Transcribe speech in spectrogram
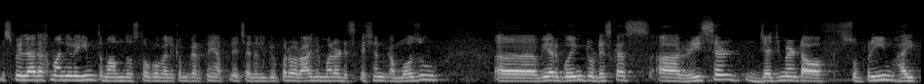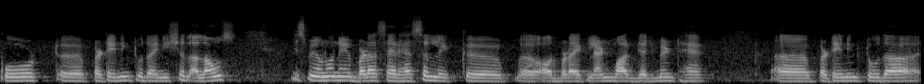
बसमीम तमाम दोस्तों को वेलकम करते हैं अपने चैनल के ऊपर और आज हमारा डिस्कशन का मौजू we are going to discuss recent judgement of supreme high court pertaining to the initial allowance जिसमें उन्होंने बड़ा सैर हैसल एक uh, और बड़ा एक लैंडमार्क जजमेंट है pertaining to the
